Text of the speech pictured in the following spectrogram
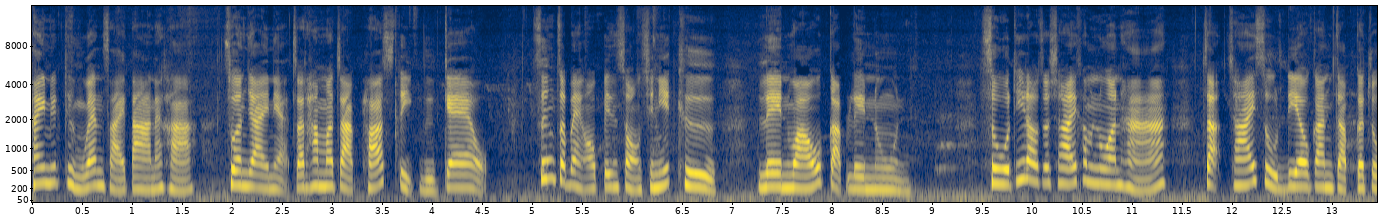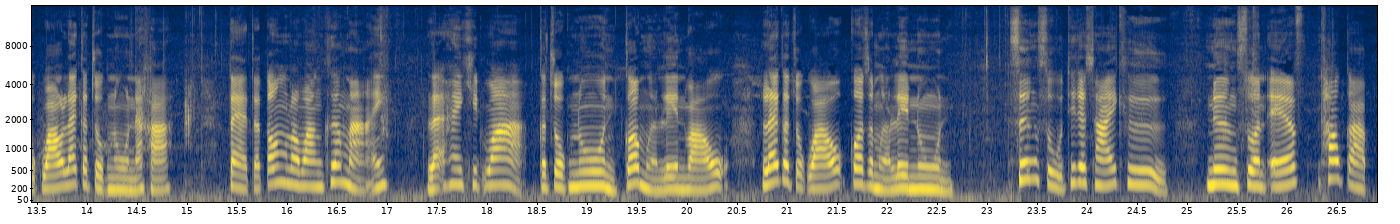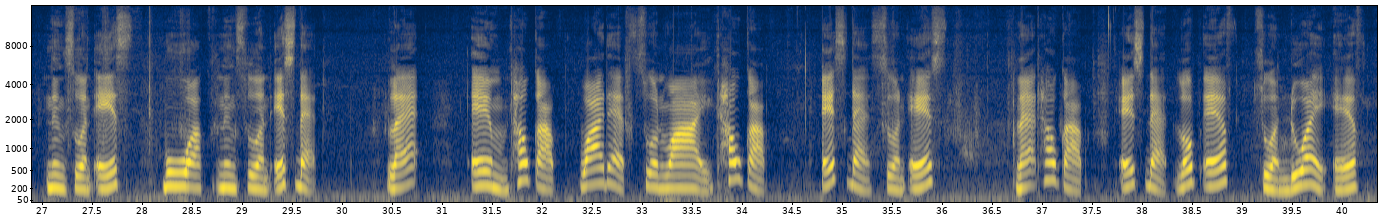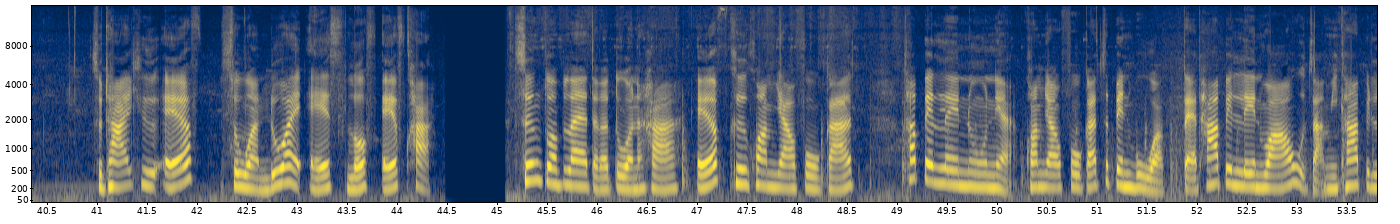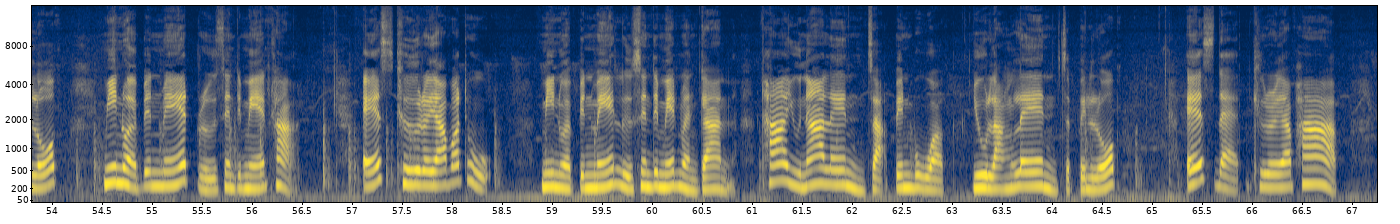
ให้นึกถึงแว่นสายตานะคะ ส่วนใหญ่เนี่ยจะทำมาจากพลาสติกหรือแก้ว ซึ่งจะแบ่งออกเป็น 2 ชนิดคือ เลนเว้ากับเลนนูน สูตรที่เราจะใช้คำนวณหา จะใช้สูตรเดียวกันกับกระจกเว้าและกระจกนูนนะคะ แต่จะต้องระวังเครื่องหมาย และให้คิดว่ากระจกนูนก็เหมือนเลนเว้า และกระจกเว้าก็จะเหมือนเลนนูน ซึ่งสูตรที่จะใช้คือ 1 ส่วน f เท่ากับ 1 ส่วน s บวก 1 ส่วน s d a t และ m เท่ากับ y d a t ส่วน y เท่ากับ s d a t ส่วน s และเท่ากับ s d a t ลบ f ส่วนด้วย f สุดท้ายคือ f ส่วนด้วย s ลบ f ค่ะ ซึ่งตัวแปรแต่ละตัวนะคะ f คือความยาวโฟกัส ถ้าเป็นเลนนูนเนี่ยความยาวโฟกัสจะเป็นบวก แต่ถ้าเป็นเลนเว้าจะมีค่าเป็นลบ มีหน่วยเป็นเมตร หรือเซนติเมตรค่ะ s คือระยะวัตถุ มีหน่วยเป็นเมตร หรือเซนติเมตรเหมือนกัน ถ้าอยู่หน้าเลนจะเป็นบวก อยู่หลังเลนจะเป็นลบ s d a t คือระยะภาพ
